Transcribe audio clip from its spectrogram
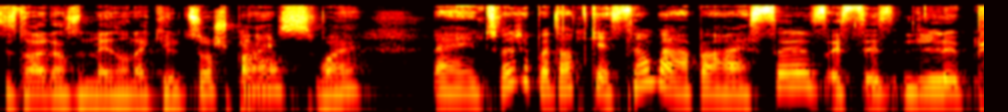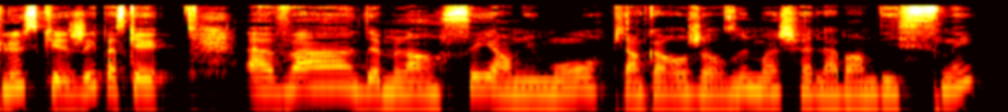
Tu travailles dans une maison de la culture, je pense? Ouais. Ben, tu vois, j'ai pas tant de questions par rapport à ça. C'est- le plus que j'ai, parce que avant de me lancer en humour, puis encore aujourd'hui, moi, je fais de la bande dessinée.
